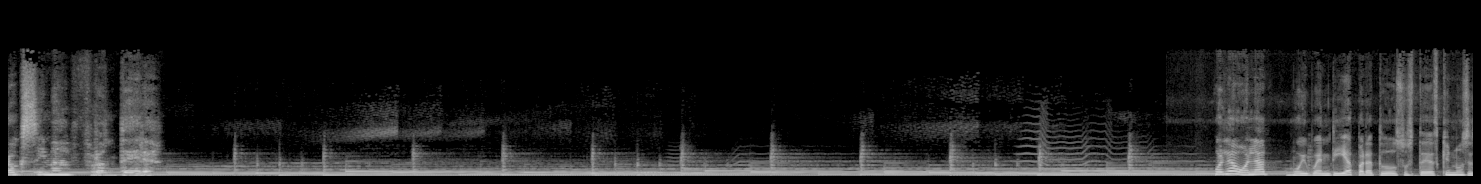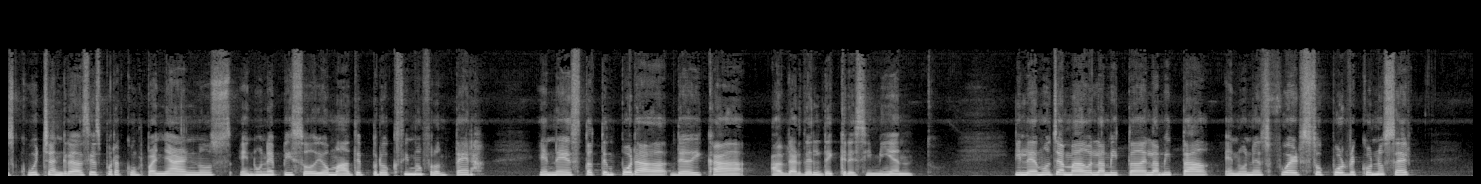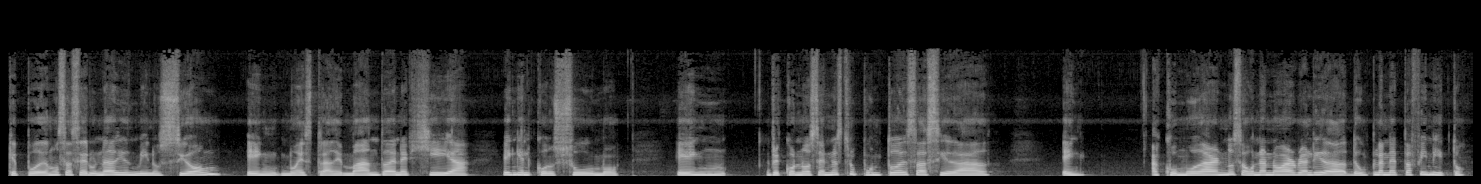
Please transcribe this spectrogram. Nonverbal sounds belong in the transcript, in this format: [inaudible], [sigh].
próxima frontera. Hola, hola, muy buen día para todos ustedes que nos escuchan. Gracias por acompañarnos en un episodio más de Próxima Frontera, en esta temporada dedicada a hablar del decrecimiento. Y le hemos llamado la mitad de la mitad en un esfuerzo por reconocer que podemos hacer una disminución en nuestra demanda de energía, en el consumo, en reconocer nuestro punto de saciedad, en acomodarnos a una nueva realidad de un planeta finito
